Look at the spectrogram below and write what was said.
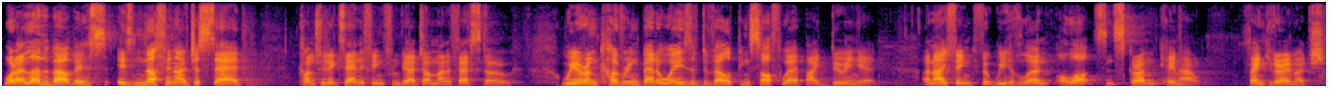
What I love about this is nothing I've just said contradicts anything from the Agile Manifesto. We are uncovering better ways of developing software by doing it. And I think that we have learned a lot since Scrum came out. Thank you very much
